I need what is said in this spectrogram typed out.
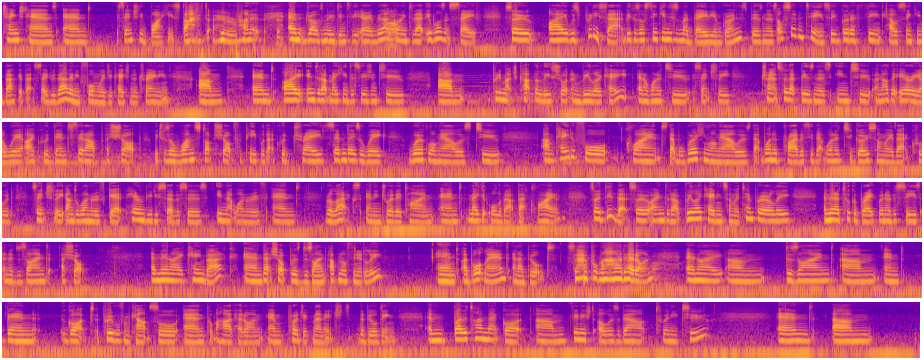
changed hands and essentially bikies started to overrun it and drugs moved into the area. Without Wow. going to that it wasn't safe. So i was pretty sad because i was thinking this is my baby. I'm growing this business. I was 17 so you've got to think how i was thinking back at that stage without any formal education and training. Um, and i ended up making a decision to um, pretty much cut the lease short and relocate and i wanted to essentially transfer that business into another area where I could then set up a shop, which was a one stop shop for people that could trade seven days a week, work long hours to um, cater for clients that were working long hours, that wanted privacy, that wanted to go somewhere that could essentially, under one roof, get hair and beauty services in that one roof and relax and enjoy their time and make it all about that client. So I did that. So I ended up relocating somewhere temporarily and then I took a break, went overseas, and I designed a shop. And then I came back, and that shop was designed up north in Italy. And I bought land and I built. So I put my hard hat on, Wow. and I um, designed um, and then got approval from council and put my hard hat on and project managed the building. And by the time that got um, finished, I was about 22, and um,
